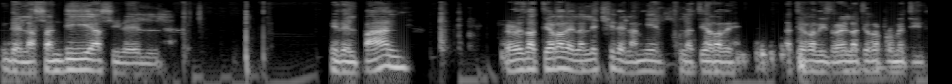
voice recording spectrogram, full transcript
de las sandías y del y del pan, pero es la tierra de la leche y de la miel, la tierra de la tierra de Israel, la tierra prometida.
